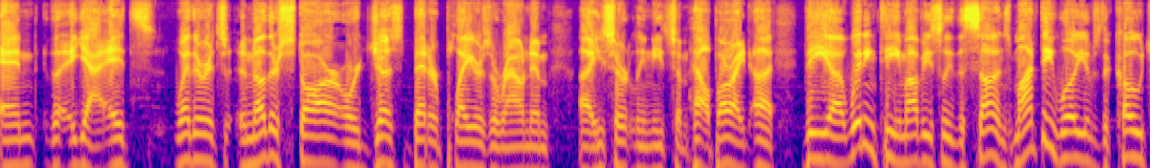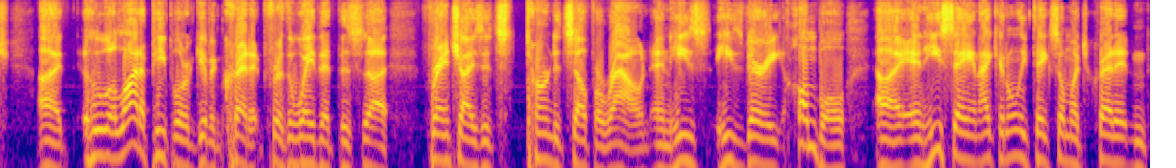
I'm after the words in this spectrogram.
and the, yeah, it's whether it's another star or just better players around him. Uh, he certainly needs some help. All right, uh, the uh, winning team, obviously the Suns. Monty Williams, the coach, uh, who a lot of people are giving credit for the way that this uh, franchise it's turned itself around, and he's he's very humble, uh, and he's saying I can only take so much credit, and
